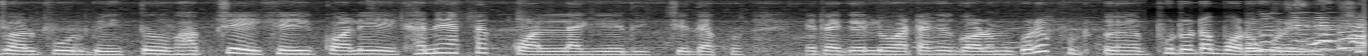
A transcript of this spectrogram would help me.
জল পড়বেই তো ভাবছে এই কলে এখানে একটা কল লাগিয়ে দিচ্ছে। দেখো, এটাকে লোহাটাকে গরম করে ফুট- ফুটোটা বড় করে দিচ্ছে।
